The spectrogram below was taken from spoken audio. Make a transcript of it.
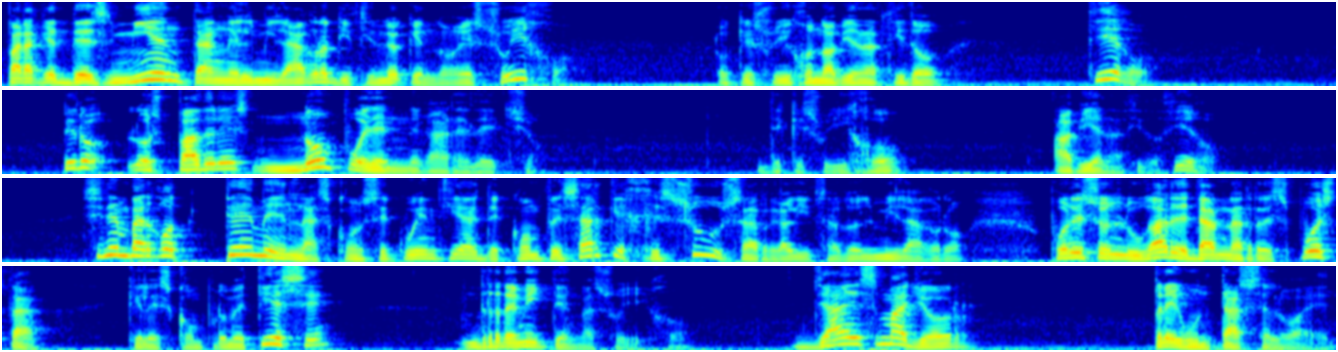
para que desmientan el milagro diciendo que no es su hijo, o que su hijo no había nacido ciego. Pero los padres no pueden negar el hecho de que su hijo había nacido ciego. Sin embargo, temen las consecuencias de confesar que Jesús ha realizado el milagro. Por eso, en lugar de dar una respuesta que les comprometiese, remiten a su hijo. Ya es mayor, preguntárselo a él.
